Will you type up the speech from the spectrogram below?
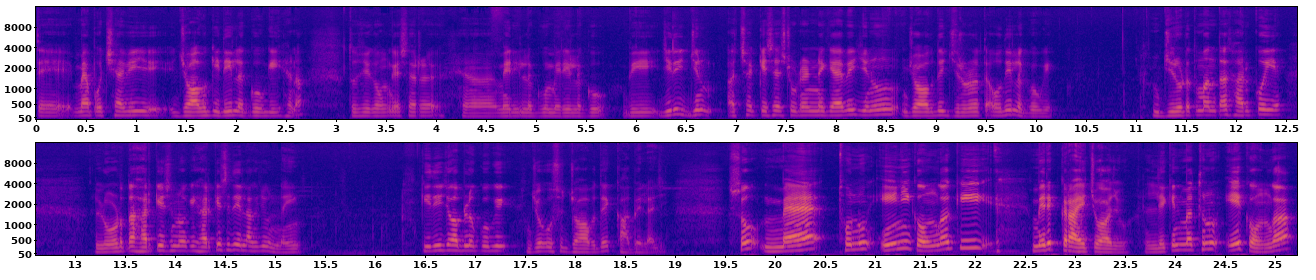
ਤੇ ਮੈਂ ਪੁੱਛਿਆ ਵੀ ਜੌਬ ਕਿਹਦੀ ਲੱਗੂਗੀ, ਹੈ ਨਾ? ਤੁਸੀਂ ਕਹੋਗੇ, ਸਰ ਮੇਰੀ ਲੱਗੂ ਮੇਰੀ ਲੱਗੂ। ਵੀ ਜਿਹਦੀ ਜਿਹਨੂੰ, ਅੱਛਾ, ਕਿਸੇ ਸਟੂਡੈਂਟ ਨੇ ਕਿਹਾ ਵੀ ਜਿਹਨੂੰ ਜੌਬ ਦੀ ਜ਼ਰੂਰਤ ਹੈ ਉਹਦੀ ਲੱਗੂਗੀ। ਜ਼ਰੂਰਤਮੰਦ ਤਾਂ ਹਰ ਕੋਈ ਹੈ। ਲੋੜ ਤਾਂ ਹਰ ਕਿਸੇ ਨੂੰ ਕਿ ਹਰ ਕਿਸੇ ਦੀ ਲੱਗ ਜੂ। ਨਹੀਂ। ਕਿਹਦੀ ਜੌਬ ਲੱਗੂਗੀ? ਜੋ ਉਸ ਜੌਬ ਦੇ ਕਾਬਿਲ ਹੈ ਜੀ। ਸੋ ਮੈਂ ਤੁਹਾਨੂੰ ਇਹ ਨਹੀਂ ਕਹੂੰਗਾ ਕਿ ਮੇਰੇ ਕਿਰਾਏ ਚੋਂ ਆ ਜਾਓ ਲੇਕਿਨ ਮੈਂ ਤੁਹਾਨੂੰ ਇਹ ਕਹੂੰਗਾ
